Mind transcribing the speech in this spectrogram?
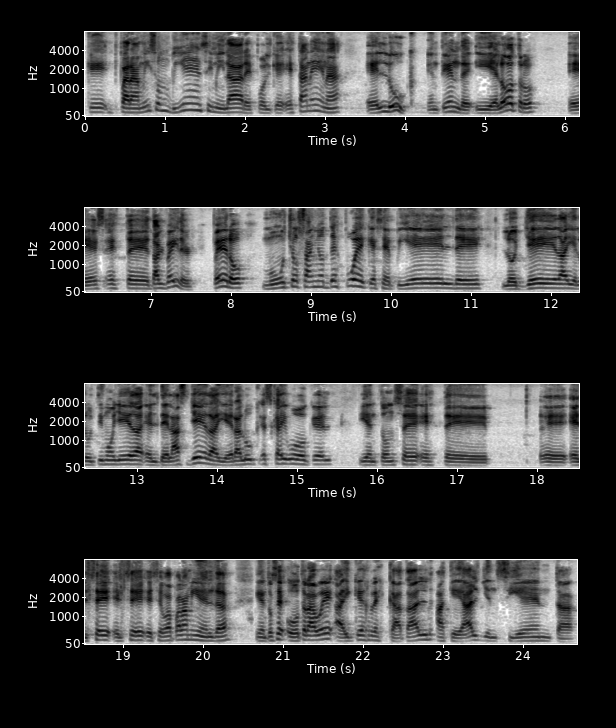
que para mí son bien similares, porque esta nena es Luke, ¿entiendes? Y el otro es este Darth Vader. Pero muchos años después que se pierde los Jedi y el último Jedi, el de Last Jedi, y era Luke Skywalker, y entonces este eh, él, se, él, se, se, va para la mierda y entonces otra vez hay que rescatar a que alguien sienta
